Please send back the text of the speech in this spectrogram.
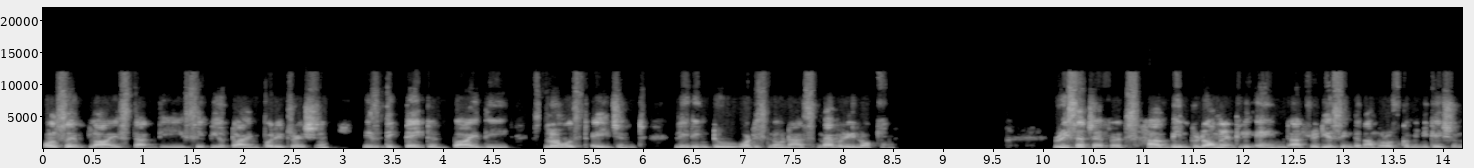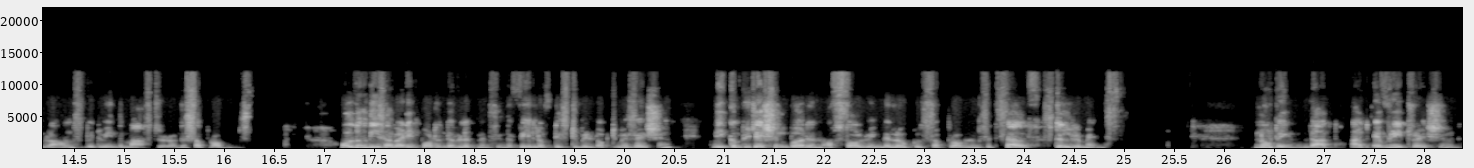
also implies that the CPU time per iteration is dictated by the slowest agent, leading to what is known as memory locking. Research efforts have been predominantly aimed at reducing the number of communication rounds between the master and the subproblems. Although these are very important developments in the field of distributed optimization, the computation burden of solving the local subproblems itself still remains. Noting that at every iteration,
